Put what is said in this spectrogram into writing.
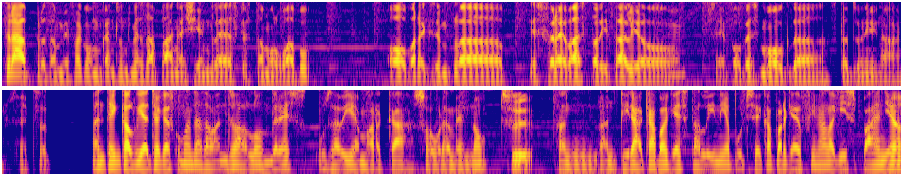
trap, però també fa com cançons més de punk així anglès, que està molt guapo. O, per exemple, Esfera e Basta d'Itàlia, o Mm. sé, Pop Smoke dels Estats Units. No, sí. Saps? Entenc que el viatge que has comentat abans a Londres us devia marcar, segurament, no? Sí, En, en tirar cap a aquesta línia, potser que perquè al final aquí a Espanya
